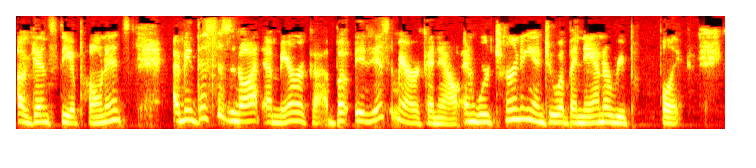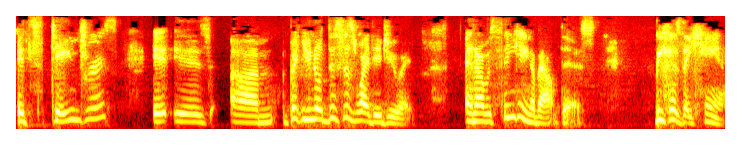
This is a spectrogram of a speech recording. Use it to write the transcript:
against the opponents. I mean, this is not America, but it is America now, and we're turning into a banana republic. It's dangerous. It is, um, but you know, this is why they do it. And I was thinking about this because they can,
